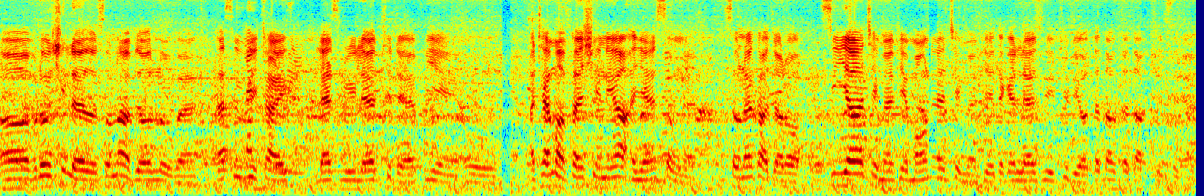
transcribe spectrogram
အာဘယ်လိုရှိလဲဆိုဆောနာပြောလို့ပဲ SUV type luxury လည်းဖြစ်တယ်ပြီးရင်ဟိုအထက်မှာ fashion တွေကအရင်စုံတယ်စုံတဲ့ခါကျတော့စီးရအချိန်မှဖြစ်မောင်းတဲ့အချိန်မှဖြစ်တကယ် luxury ဖြစ်ပြီးတော့တက်တော့တက်တော့ဖြစ်စေတယ်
